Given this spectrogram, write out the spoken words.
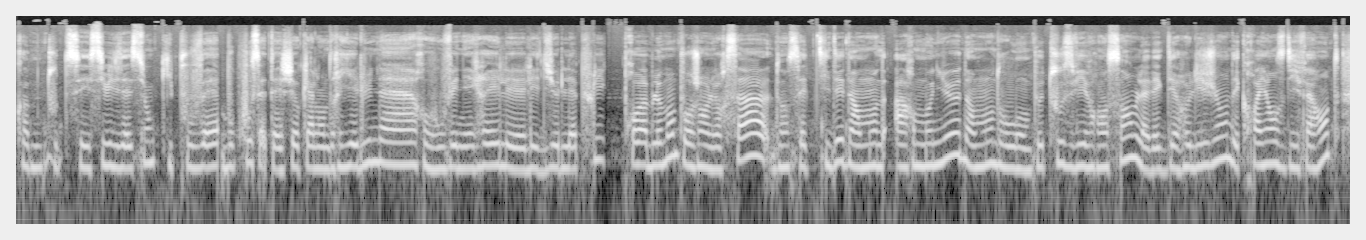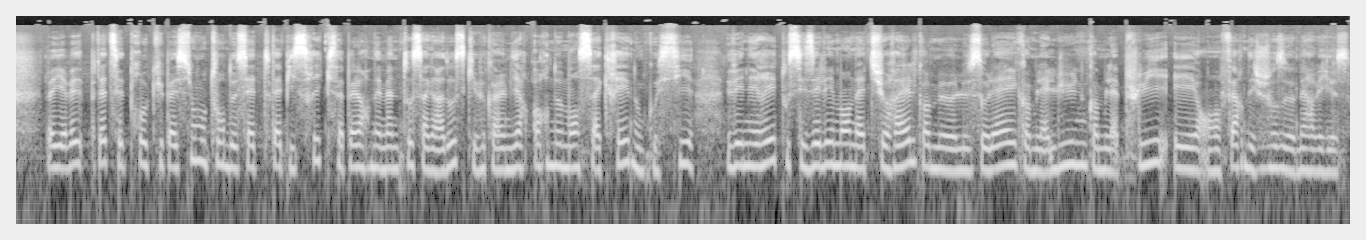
comme toutes ces civilisations qui pouvaient beaucoup s'attacher au calendrier lunaire ou vénérer les, dieux de la pluie. Probablement pour Jean Lursa, dans cette idée d'un monde harmonieux, d'un monde où on peut tous vivre ensemble avec des religions, des croyances différentes, bah, il y avait peut-être cette préoccupation autour de cette tapisserie qui s'appelle Ornamento Sagrados, qui veut quand même dire ornement sacré, donc aussi vénérer tous ces éléments naturels comme le soleil, comme la lune, comme la pluie, et en faire des choses merveilleuses.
